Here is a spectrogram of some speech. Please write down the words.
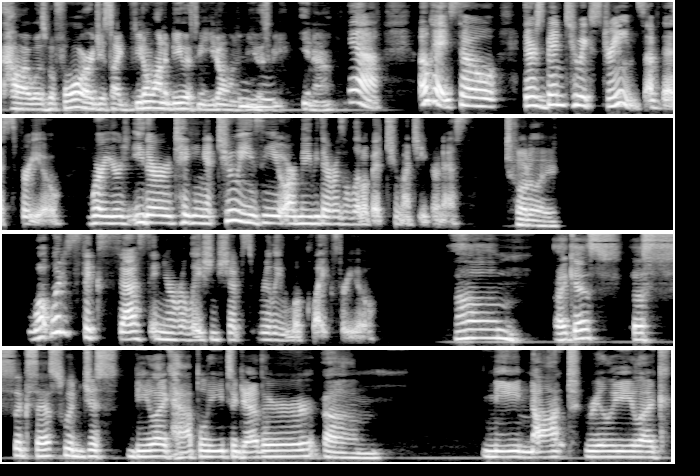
how I was before. Just like, if you don't want to be with me, you don't want to mm-hmm. be with mm-hmm. me, you know? Yeah. Okay. So there's been two extremes of this for you where you're either taking it too easy or maybe there was a little bit too much eagerness. Totally. What would success in your relationships really look like for you? Um, I guess a success would just be like happily together. Um, me not really like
